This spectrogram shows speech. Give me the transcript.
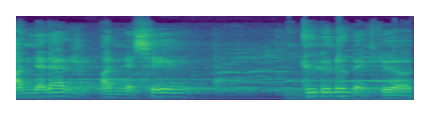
Anneler annesi gülünü bekliyor.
